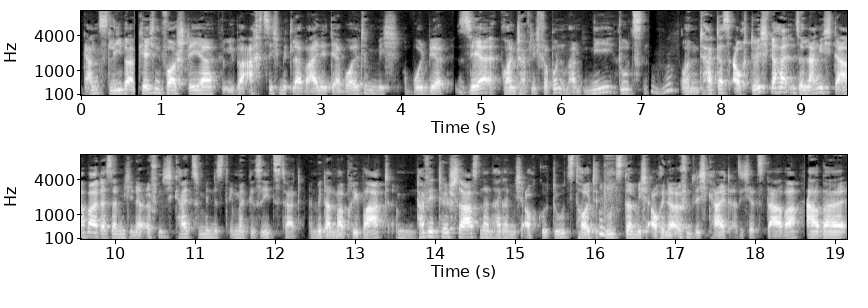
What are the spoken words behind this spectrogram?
ganz lieber Kirchenvorsteher, über 80 mittlerweile, der wollte mich, obwohl wir sehr freundschaftlich verbunden waren, nie duzen. Mhm. Und hat das auch durchgehalten, solange ich da war, dass er mich in der Öffentlichkeit zumindest immer gesiezt hat. Wenn wir dann mal privat am Kaffeetisch saßen, dann hat er mich auch geduzt. Heute duzt er mich auch in der Öffentlichkeit, als ich jetzt da war. Aber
